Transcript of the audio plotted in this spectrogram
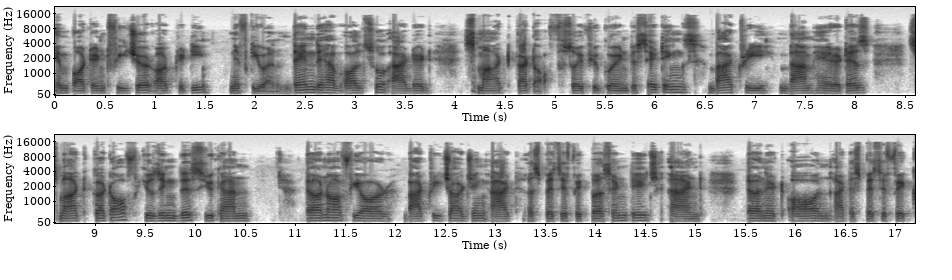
important feature or pretty nifty one. Then they have also added smart cutoff. So if you go into settings battery bam here it is smart cutoff. Using this you can turn off your battery charging at a specific percentage and turn it on at a specific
